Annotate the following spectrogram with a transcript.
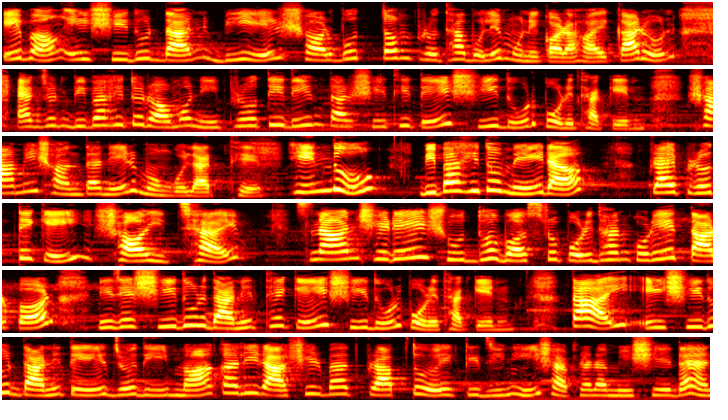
এবং এই সিঁদুর দান বিয়ের সর্বোত্তম প্রথা বলে মনে করা হয়। কারণ, একজন বিবাহিত রমণী প্রতিদিন তার সিথিতে সিঁদুর পরে থাকেন, স্বামী সন্তানের মঙ্গলার্থে। হিন্দু বিবাহিত মেয়েরা প্রায় প্রত্যেকেই স্ব ইচ্ছায় স্নান সেরে শুদ্ধ বস্ত্র পরিধান করে তারপর নিজের সিঁদুর দানির থেকে সিঁদুর পরে থাকেন। তাই এই সিঁদুর দানিতে যদি মা কালীর আশীর্বাদ প্রাপ্ত একটি জিনিস আপনারা মিশিয়ে দেন,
